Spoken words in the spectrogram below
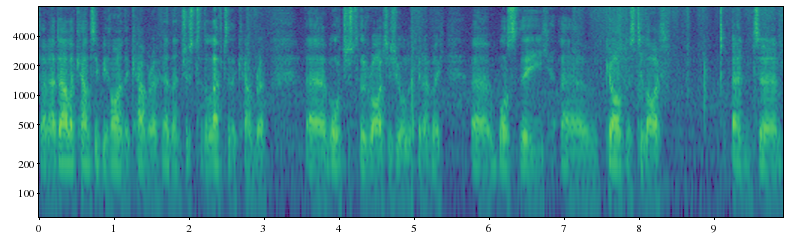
Then I had Alicante behind the camera, and then just to the left of the camera, um, or just to the right as you're looking at me, um, was the um, Gardener's Delight. And um,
